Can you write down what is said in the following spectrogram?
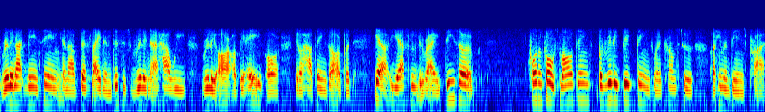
really not being seen in our best light, and this is really not how we really are or behave or you know how things are. But yeah, you're absolutely right. These are quote unquote small things, but really big things when it comes to a human being's pride.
